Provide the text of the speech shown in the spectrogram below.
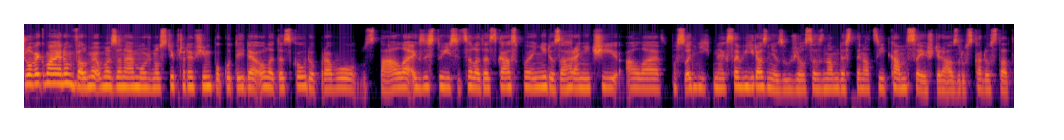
Člověk má jenom velmi omezené možnosti, především pokud jde o leteckou dopravu. Stále existují sice letecká spojení do zahraničí, ale v posledních dnech se výrazně zúžil seznam destinací, kam se ještě dá z Ruska dostat.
